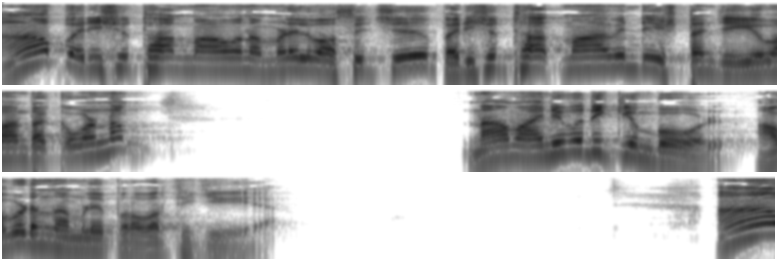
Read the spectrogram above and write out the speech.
ആ പരിശുദ്ധാത്മാവ് നമ്മളിൽ വസിച്ച് പരിശുദ്ധാത്മാവിന്റെ ഇഷ്ടം ചെയ്യുവാൻ തക്കവണ്ണം നാം അനുവദിക്കുമ്പോൾ അവിടെ നമ്മൾ പ്രവർത്തിക്കുകയാണ് ആ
